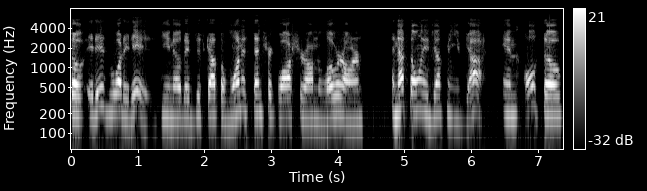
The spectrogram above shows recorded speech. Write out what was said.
so it is what it is. You know, they've just got the one eccentric washer on the lower arm, and that's the only adjustment you've got. And also,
